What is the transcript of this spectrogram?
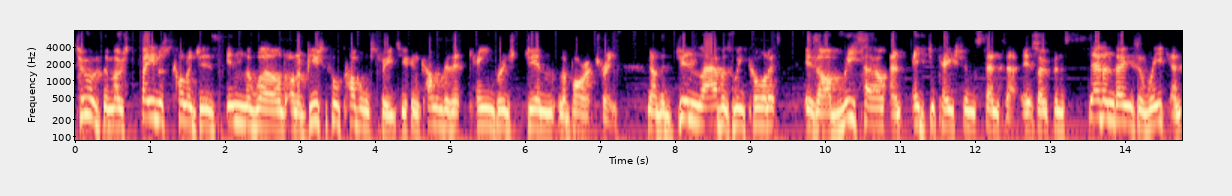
two of the most famous colleges in the world on a beautiful cobbled street, you can come and visit Cambridge Gin Laboratory. Now, the Gin Lab, as we call it, is our retail and education centre. It's open seven days a week, and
